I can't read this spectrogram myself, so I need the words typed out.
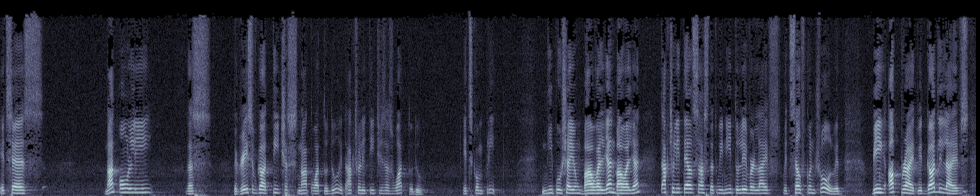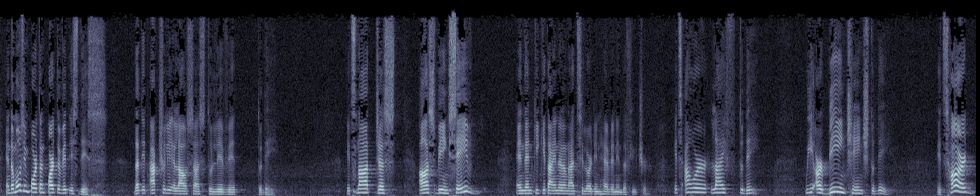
It says, not only does the grace of God teach us not what to do, it actually teaches us what to do. It's complete. Hindi po siya yung bawal yan, bawal yan. It actually tells us that we need to live our lives with self-control, with being upright, with godly lives. And the most important part of it is this that it actually allows us to live it today. It's not just us being saved and then kikitain na lang natin si Lord in heaven in the future. It's our life today. We are being changed today. It's hard,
